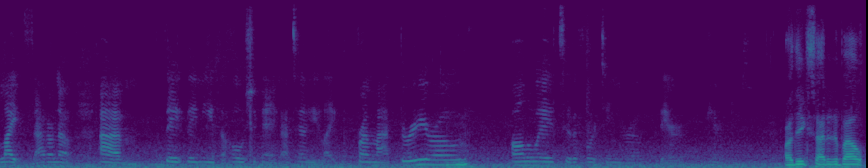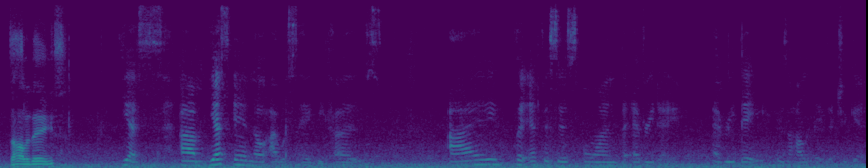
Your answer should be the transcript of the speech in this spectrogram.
lights. I don't know. Um, they they need the whole shebang. I tell you, like from my three year old Mhm. all the way to the fourteen year old. Are they excited about the holidays? Yes. Um, yes and no, I would say, because I put emphasis on the everyday. Every day is a holiday that you get,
